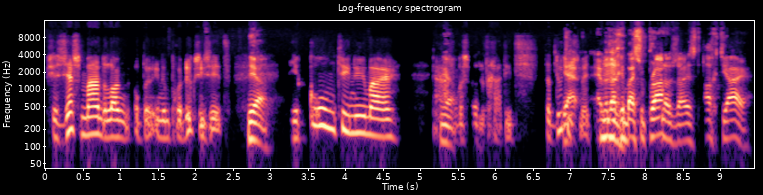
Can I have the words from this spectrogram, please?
Als je zes maanden lang op een, in een productie zit. Ja. Je continu maar. Ja, Ja. volgens mij, dat gaat iets. Dat doet ja. iets met je. En wat dacht je bij Sopranos? Daar is het acht jaar.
